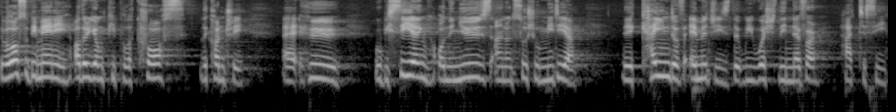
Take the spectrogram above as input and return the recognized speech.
There will also be many other young people across the country uh, who will be seeing on the news and on social media the kind of images that we wish they never had to see.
